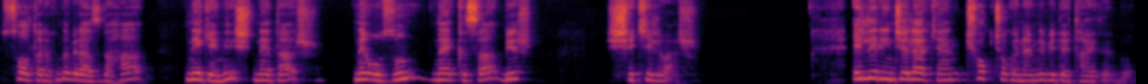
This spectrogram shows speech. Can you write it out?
sol tarafında biraz daha ne geniş ne dar ne uzun ne kısa bir şekil var. Elleri incelerken çok çok önemli bir detaydır bu.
